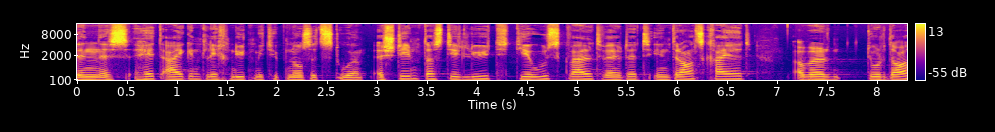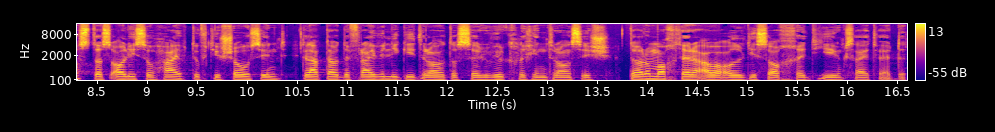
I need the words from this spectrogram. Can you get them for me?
denn es hat eigentlich nichts mit Hypnose zu tun. Es stimmt, dass die Leute, die ausgewählt werden, in Trance fallen, aber durch das, dass alle so hyped auf die Show sind, glaubt auch der Freiwillige daran, dass er wirklich in Trance ist. Darum macht er auch all die Sachen, die ihm gesagt werden.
